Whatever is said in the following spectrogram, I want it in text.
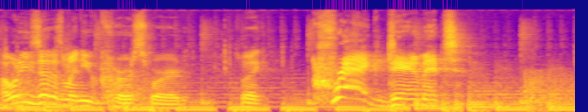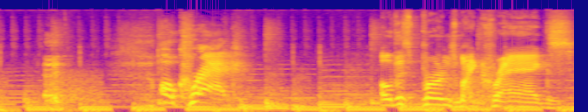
I want to use that as my new curse word. It's like, Crag, damn it! Oh, crag! Oh, this burns my crags.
